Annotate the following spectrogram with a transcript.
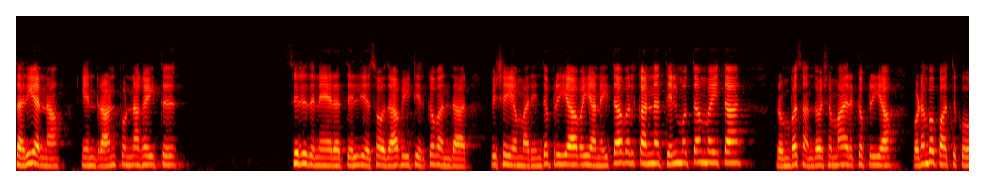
சரி அண்ணா என்றான் புன்னகைத்து. சிறிது நேரத்தில் யசோதா வீட்டிற்கு வந்தார். விஷயம் அறிந்து பிரியாவை அணைத்து அவள் கன்னத்தில் முத்தம் வைத்தான். ரொம்ப சந்தோஷமா இருக்க பிரியா. உடம்ப பார்த்துக்கோ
